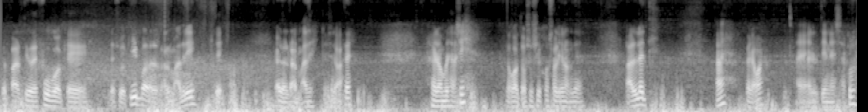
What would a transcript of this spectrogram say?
el partido de fútbol que de su equipo, del Real Madrid, sí, el Real Madrid, que se va a hacer. El hombre es así. Luego todos sus hijos salieron de Atleti. ¿eh? Pero bueno, él tiene esa cruz.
